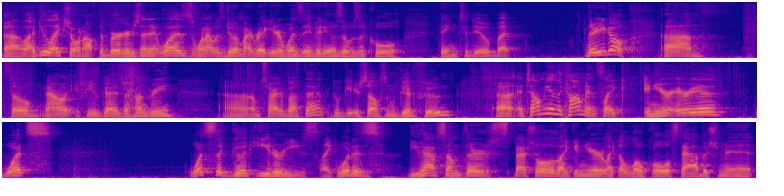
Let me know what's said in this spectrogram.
Uh, I do like showing off the burgers, and it was when I was doing my regular Wednesday videos. It was a cool thing to do. But there you go. Um, so now, if you guys are hungry, uh, I'm sorry about that. Go get yourself some good food, uh, and tell me in the comments, like in your area, what's what's the good eateries? Like, what is, do you have something special, like in your, like a local establishment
